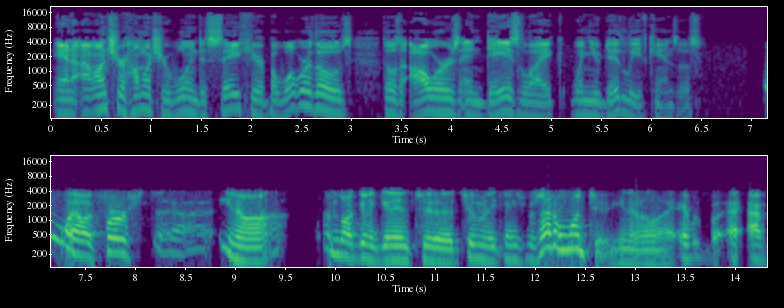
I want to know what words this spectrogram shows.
And I'm unsure how much you're willing to say here, but what were those those hours and days like when you did leave Kansas? Well, at first, uh, you know, I'm not going to get into too many things because I don't want to. You know, everybody, I've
